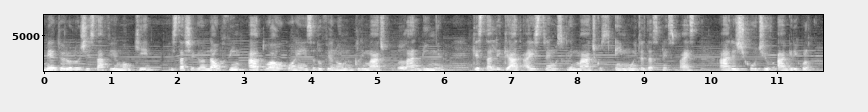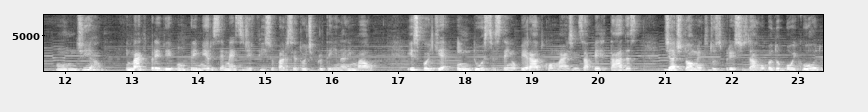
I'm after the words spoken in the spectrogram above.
Meteorologistas afirmam que está chegando ao fim a atual ocorrência do fenômeno climático Laninha, que está ligado a extremos climáticos em muitas das principais áreas de cultivo agrícola mundial. IMAC prevê um primeiro semestre difícil para o setor de proteína animal. Isso porque indústrias têm operado com margens apertadas diante do aumento dos preços da arroba do boi gordo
